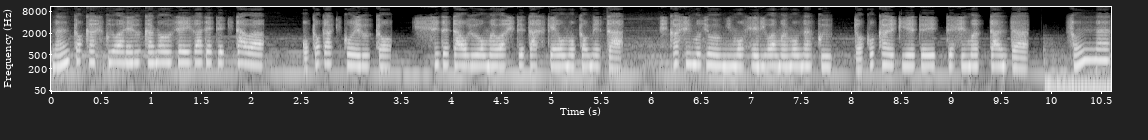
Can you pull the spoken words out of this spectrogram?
なんとか救われる可能性が出てきたわ。音が聞こえると、必死でタオルを回して助けを求めた。しかし無情にもヘリは間もなく、どこかへ消えていってしまったんだ。そんな、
